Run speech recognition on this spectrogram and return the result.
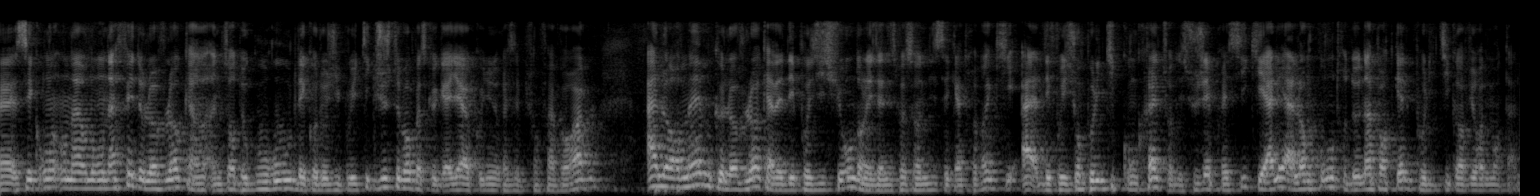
euh, c'est qu'on a, fait de Lovelock une sorte de gourou de l'écologie politique, justement parce que Gaïa a connu une réception favorable, alors même que Lovelock avait des positions dans les années 70 et 80, qui des positions politiques concrètes sur des sujets précis, qui allaient à l'encontre de n'importe quelle politique environnementale.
